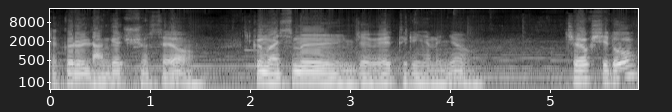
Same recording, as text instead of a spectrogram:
댓글을 남겨주셨어요 그 말씀을 이제 왜 드리냐면요 저 역시도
